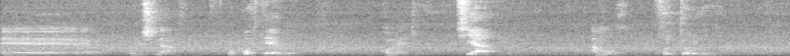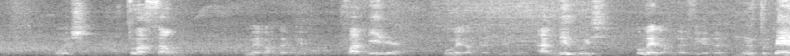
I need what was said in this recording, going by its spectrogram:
É... Obstinado. o porteiro, Comédia. teatro, Amor. futuro, Hoje. atuação, O melhor da vida. família, O melhor da vida. amigos, O melhor da vida. muito bem.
